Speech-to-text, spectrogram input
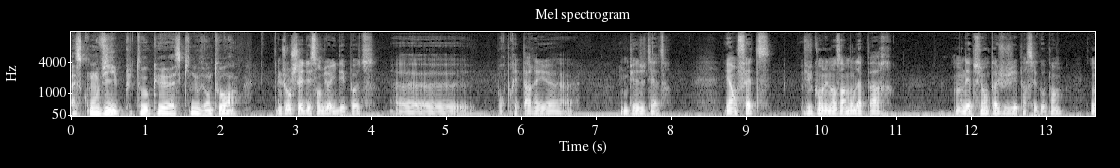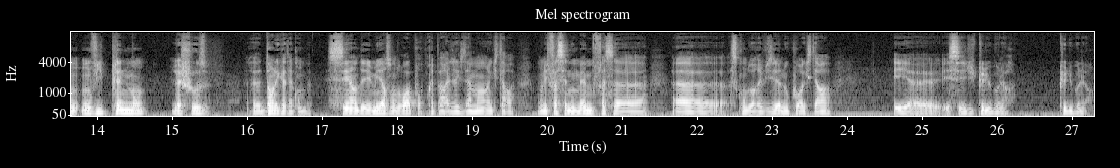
à, ce qu'on vit plutôt qu'à ce qui nous entoure. Un jour, je suis descendu avec des potes pour préparer une pièce de théâtre. Et en fait, vu qu'on est dans un monde à part, on n'est absolument pas jugé par ses copains. On vit pleinement la chose dans les catacombes. C'est un des meilleurs endroits pour préparer des examens, etc on est face à nous-mêmes, face à, ce qu'on doit réviser, à nos cours, etc. Euh, et, c'est que du bonheur. Que du bonheur.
